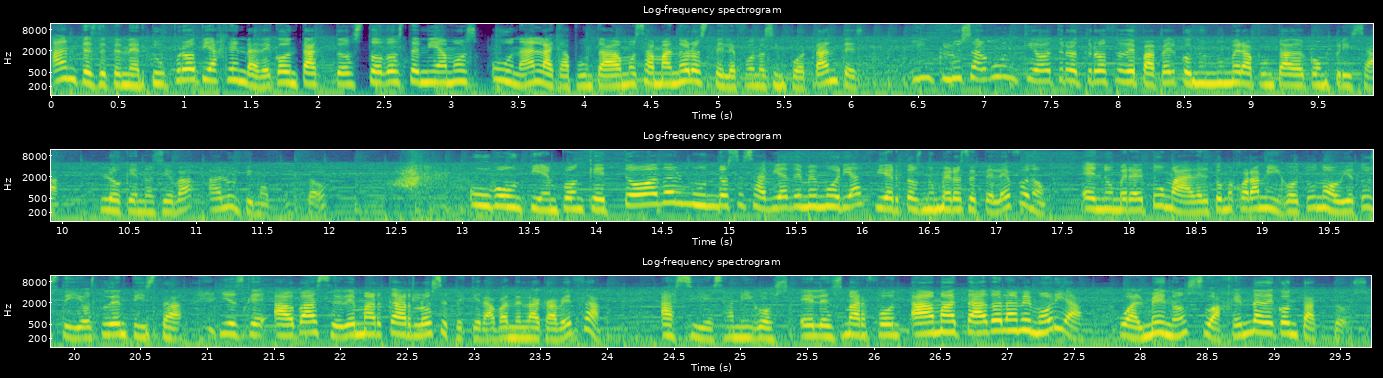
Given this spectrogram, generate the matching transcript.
Antes de tener tu propia agenda de contactos, todos teníamos una en la que apuntábamos a mano los teléfonos importantes, incluso algún que otro trozo de papel con un número apuntado con prisa, lo que nos lleva al último punto. Hubo un tiempo en que todo el mundo se sabía de memoria ciertos números de teléfono, el número de tu madre, tu mejor amigo, tu novio, tus tíos, tu dentista, y es que a base de marcarlos se te quedaban en la cabeza. Así es amigos, el smartphone ha matado la memoria, o al menos su agenda de contactos.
